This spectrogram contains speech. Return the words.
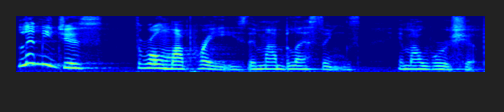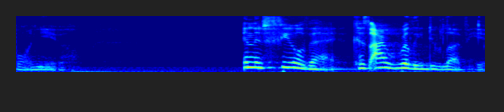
Let me just throw my praise and my blessings and my worship on you. And then feel that, because I really do love you.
